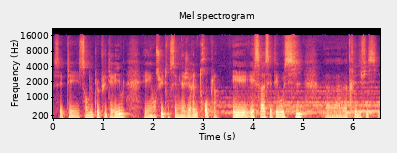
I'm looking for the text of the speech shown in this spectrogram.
c'était sans doute le plus terrible, et ensuite on s'est mis à gérer le trop-plein. Et, ça, c'était aussi euh, très difficile.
